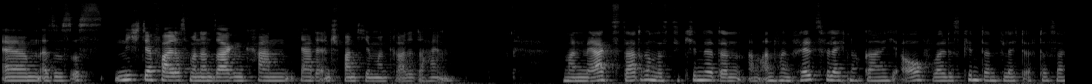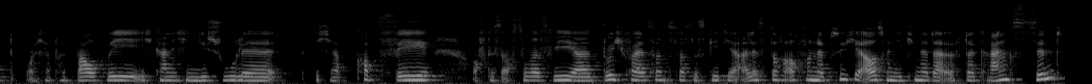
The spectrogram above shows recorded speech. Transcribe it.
Ähm, also es ist nicht der Fall, dass man dann sagen kann, ja, da entspannt jemand gerade daheim. Man merkt es daran, dass die Kinder dann am Anfang fällt es vielleicht noch gar nicht auf, weil das Kind dann vielleicht öfter sagt, oh, ich habe heute Bauchweh, ich kann nicht in die Schule, ich habe Kopfweh, oft ist auch sowas wie ja Durchfall, sonst was. Es geht ja alles doch auch von der Psyche aus, wenn die Kinder da öfter krank sind,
